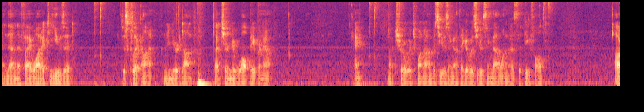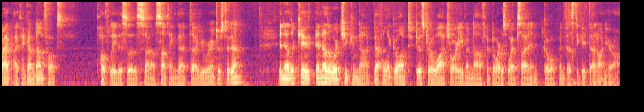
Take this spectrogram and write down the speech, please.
And then if I wanted to use it, just click on it and you're done. That's your new wallpaper now. Okay, not sure which one I was using. I think I was using that one as the default. All right, I think I'm done, folks. Hopefully this was uh, something that uh, you were interested in. In other case, in other words, you can uh, definitely go on to DistroWatch or even uh, Fedora's website and go investigate that on your own.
